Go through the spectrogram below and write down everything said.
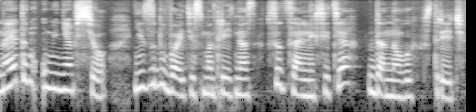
На этом у меня все. Не забывайте смотреть нас в социальных сетях. До новых встреч!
